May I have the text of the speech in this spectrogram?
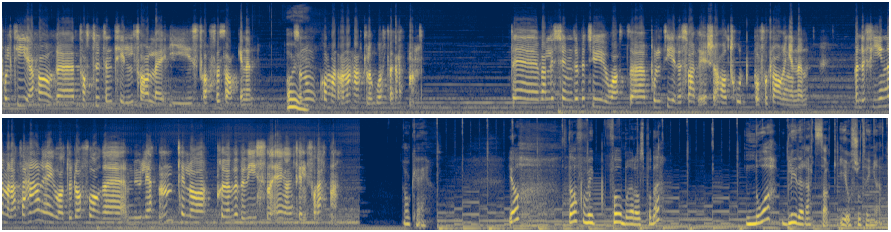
Politiet har eh, tatt ut en tiltale i straffesaken din. Oi. Så nå kommer denne her til å gå til retten. Det er veldig synd. Det betyr jo at eh, politiet dessverre ikke har trodd på forklaringen din. Men det fine med dette her er jo at du da får eh, muligheten til å prøve bevisene en gang til for retten. Ok. Ja, da får vi forberede oss på det. Nå blir det rettssak i Oslo tingrett.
